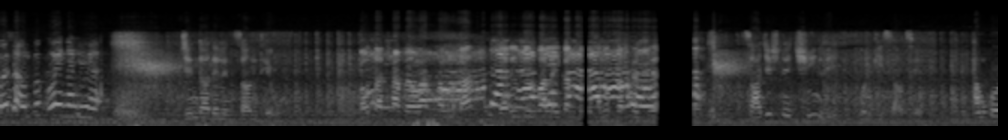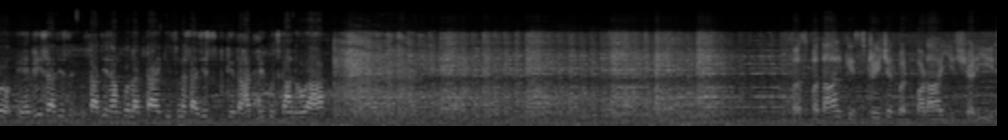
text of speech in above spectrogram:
वैसा उनको कोई नहीं है। ज़िंदा दिल इंसान थे वो। बहुत अच्छा व्यवहार था उनका। गरीब दुर्बल लेकर करते थे। साजिश ने छीन ली उनकी साँसें। हमको ये भी साजिश साजिश हमको लगता है कि इसमें साजिश के तहत भी कुछ कांड हुआ है। अस्पताल के स्ट्रेचर पर पड़ा ये शरीर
